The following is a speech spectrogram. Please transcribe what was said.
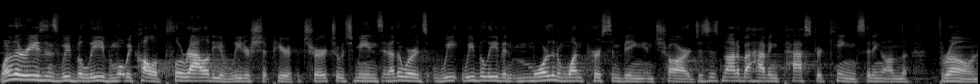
One of the reasons we believe in what we call a plurality of leadership here at the church, which means, in other words, we, we believe in more than one person being in charge. This is not about having Pastor King sitting on the throne.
